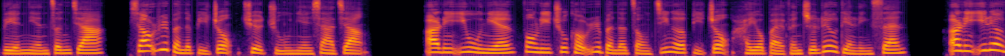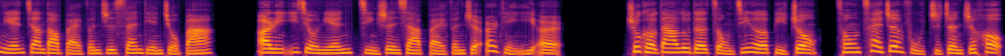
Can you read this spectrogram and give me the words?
连年增加，销日本的比重却逐年下降。二零一五年，凤梨出口日本的总金额比重还有百分之六点零三，二零一六年降到百分之三点九八，二零一九年仅剩下百分之二点一二。出口大陆的总金额比重，从蔡政府执政之后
